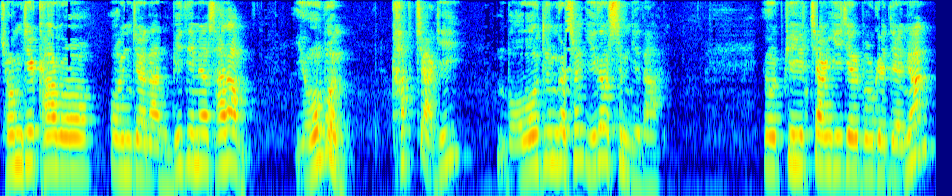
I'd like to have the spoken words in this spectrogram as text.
정직하고 온전한 믿음의 사람 욥은 갑자기 모든 것을 잃었습니다. 욥기 1장 2절 보게 되면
